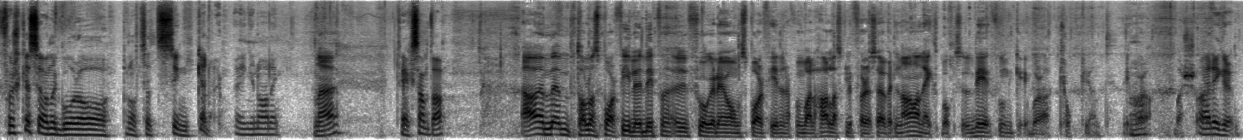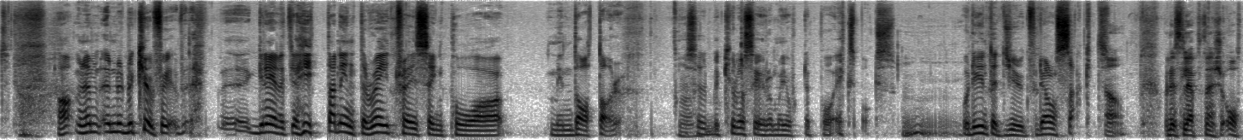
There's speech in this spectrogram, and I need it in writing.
Först ska jag se om det går att på något sätt synka där. Jag har ingen aning. Nej. Tveksamt va? Ja, men på tal om sparfiler. Det, du frågade ju om sparfilerna från Valhalla skulle föras över till en annan Xbox. och Det funkar ju bara klockrent. Det är bara, bara kör. Ja, det är grymt. Ja, men det, blir kul. För, eh, grejen är att jag hittade inte raytracing på min dator. Så det blir kul att se hur de har gjort det på Xbox. Och det är ju inte ett ljug, för det har de sagt. Ja, Ja. Och det släpps den 28,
